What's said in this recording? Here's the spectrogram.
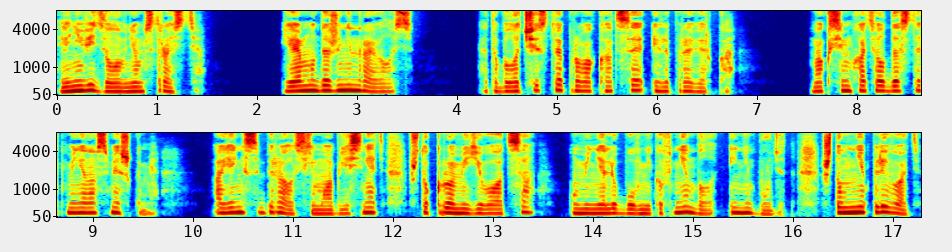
Я не видела в нем страсти. Я ему даже не нравилась. Это была чистая провокация или проверка. Максим хотел достать меня насмешками, а я не собиралась ему объяснять, что кроме его отца у меня любовников не было и не будет, что мне плевать,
